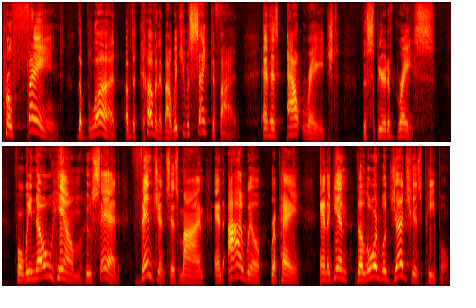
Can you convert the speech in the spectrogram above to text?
profaned the blood of the covenant by which he was sanctified and has outraged the Spirit of grace. For we know him who said, Vengeance is mine, and I will repay. And again, the Lord will judge his people.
